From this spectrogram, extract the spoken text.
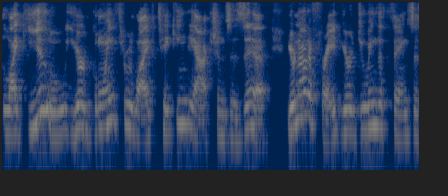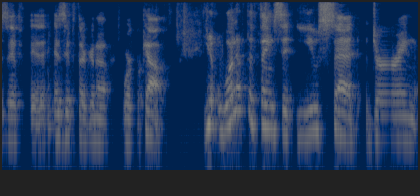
like you, you're going through life taking the actions as if you're not afraid. You're doing the things as if as if they're going to work out. You know, one of the things that you said during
